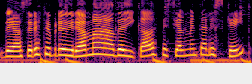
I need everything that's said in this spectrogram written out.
de hacer este programa dedicado especialmente al skate.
